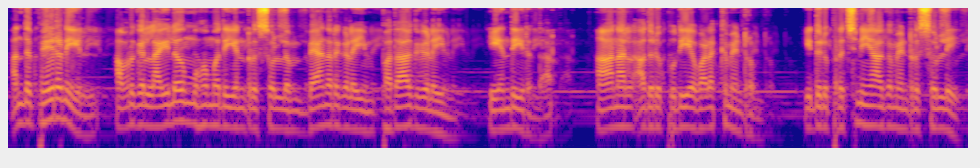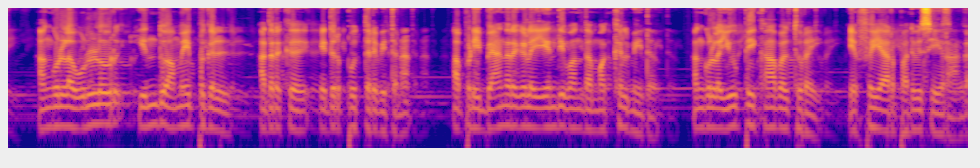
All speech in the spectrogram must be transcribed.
அந்த பேரணியில் அவர்கள் ஐலோ முகமது என்று சொல்லும் பேனர்களையும் பதாகைகளையும் ஏந்தியிருந்தார் ஆனால் அது ஒரு புதிய வழக்கம் என்றும் இது ஒரு பிரச்சனையாகும் என்று சொல்லி அங்குள்ள உள்ளூர் இந்து அமைப்புகள் அதற்கு எதிர்ப்பு தெரிவித்தன. அப்படி பேனர்களை ஏந்தி வந்த மக்கள் மீது அங்குள்ள யூபி காவல்துறை எஃப்ஐஆர் பதிவு செய்கிறாங்க.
